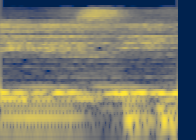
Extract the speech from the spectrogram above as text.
Jesus.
